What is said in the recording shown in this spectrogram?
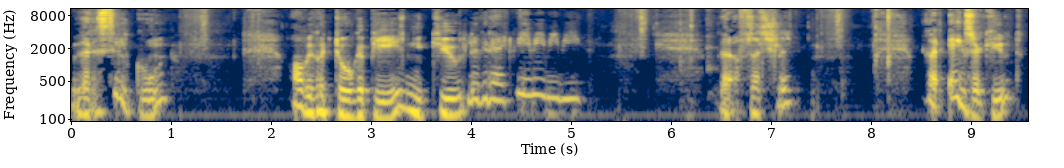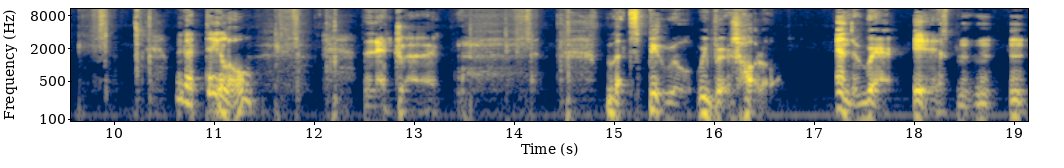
We got a Silcoon. Oh, we got Togepi. Isn't he cute? Look at that. We got a Fletchling. We got Exeggcute. We got Taillow. Electrike. We got Spearow Reverse Holo. And the rare is mm, mm,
